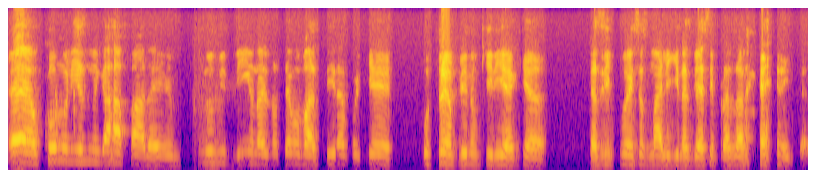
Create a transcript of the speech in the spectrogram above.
é o comunismo engarrafado aí no vidrinho. Nós não temos vacina porque o Trump não queria que, a- que as influências malignas viessem para as Américas.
